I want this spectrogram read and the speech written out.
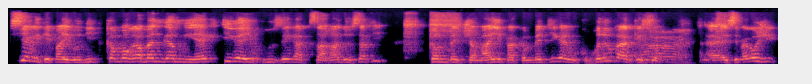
Si elle n'était pas égonite, comment Rabban Gamriel, il a épousé la tsara de sa fille? Comme Beth Shammai et pas comme Hillel. Vous comprenez ou pas la question? Ah, Euh, C'est pas logique.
